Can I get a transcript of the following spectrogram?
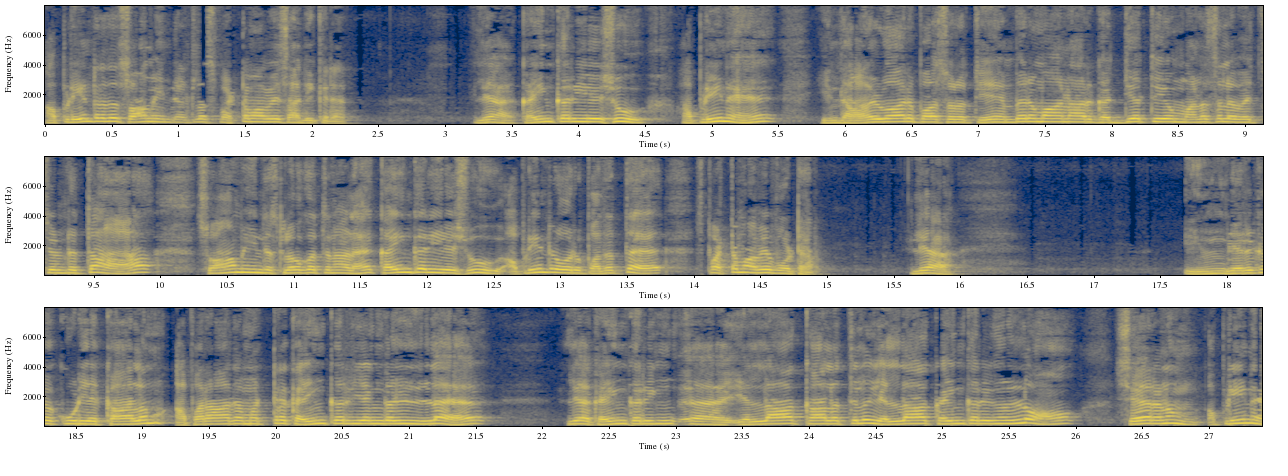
அப்படின்றத சுவாமி இந்த இடத்துல ஸ்பஷ்டமாகவே சாதிக்கிறார். இல்லையா? கைங்கரியேஷு அப்படின்னு இந்த ஆழ்வார் பாசுரத்தையும் எம்பெருமானார் கத்தியத்தையும் மனசில் வச்சுட்டு தான் சுவாமி இந்த ஸ்லோகத்தினால கைங்கரியேஷு அப்படின்ற ஒரு பதத்தை ஸ்பஷ்டமாகவே போட்டார். இல்லையா? இங்கே இருக்கக்கூடிய காலம் அபராதமற்ற கைங்கரியங்களில் இல்லையா? கைங்கரி எல்லா காலத்திலும் எல்லா கைங்கரியங்களிலும் சேரணும் அப்படின்னு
